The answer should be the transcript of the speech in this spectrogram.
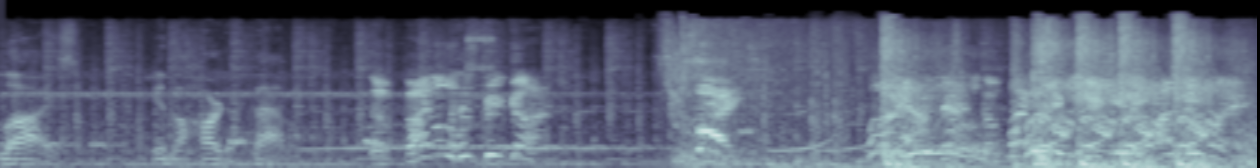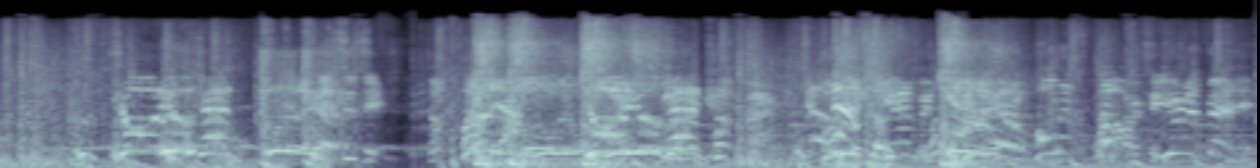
Lies in the heart of battle. The battle has begun! Fight! This is it! The fight Shoryuken! comeback! The opponent's power to your advantage!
